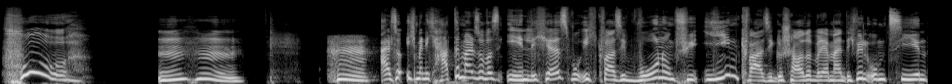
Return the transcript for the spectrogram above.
Puh. Mhm. Also, ich meine, ich hatte mal sowas ähnliches, wo ich quasi Wohnung für ihn quasi geschaut habe, weil er meinte, ich will umziehen.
